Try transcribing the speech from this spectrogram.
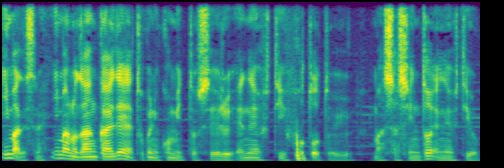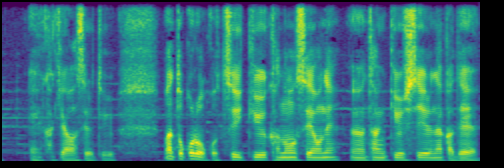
今ですね。今の段階で特にコミットしている NFT フォトという、まあ、写真と NFT を、えー、掛け合わせるという、まあ、ところをこう追求可能性をね、うん、探求している中で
